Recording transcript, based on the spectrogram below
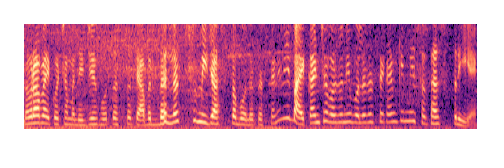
नवरा बायकोच्यामध्ये जे होत असतं त्याबद्दलच मी जास्त बोलत असते आणि मी बायकांच्या बाजूनी बोलत असते कारण की मी स्वतः स्त्री आहे.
